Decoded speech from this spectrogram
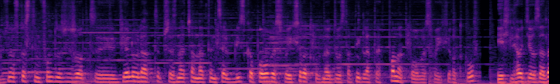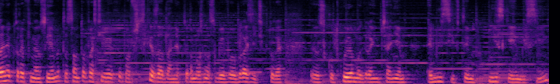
W związku z tym fundusz już od y, wielu lat przeznacza na ten cel blisko połowę swoich środków, nawet w ostatnich latach ponad połowę swoich środków. Jeśli chodzi o zadania, które finansujemy, to są to właściwie chyba wszystkie zadania, które można sobie wyobrazić, które y, skutkują ograniczeniem emisji, w tym niskiej emisji,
